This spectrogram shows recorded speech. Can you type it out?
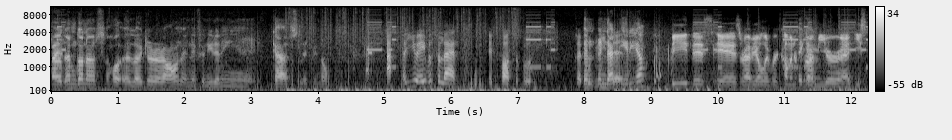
Right, I'm gonna s- ho- uh, loiter around, and if you need any uh, gas, let me know. Uh, are you able to land, if possible? That In, in mean that area? B, this is Ravioli. We're coming from your uh, east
